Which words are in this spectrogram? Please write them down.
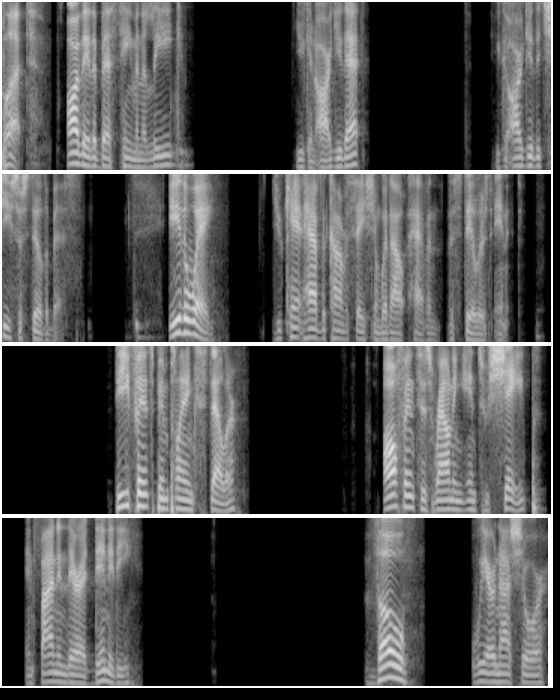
but are they the best team in the league? You can argue that. You can argue the Chiefs are still the best. Either way, you can't have the conversation without having the Steelers in it. Defense been playing stellar. Offense is rounding into shape and finding their identity. Though we are not sure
